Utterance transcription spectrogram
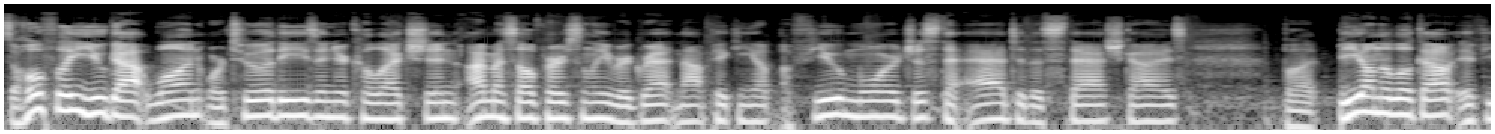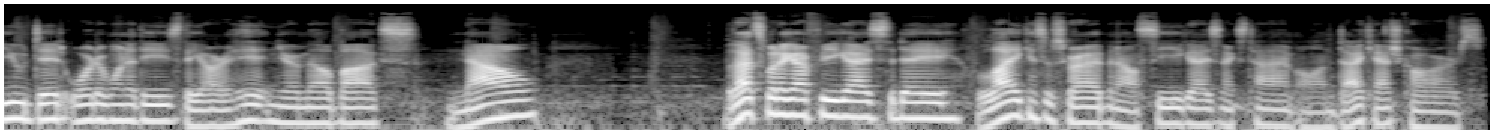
So hopefully you got one or two of these in your collection. I myself personally regret not picking up a few more just to add to the stash, guys. But be on the lookout if you did order one of these. They are hitting your mailbox now. But that's what I got for you guys today. Like and subscribe, and I'll see you guys next time on DieCash Cars.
